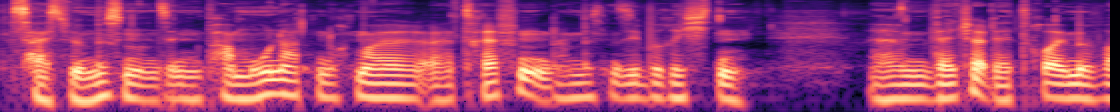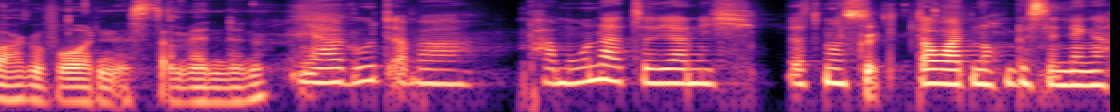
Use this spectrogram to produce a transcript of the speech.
Das heißt, wir müssen uns in ein paar Monaten nochmal äh, treffen und dann müssen Sie berichten, ähm, welcher der Träume wahr geworden ist am Ende. Ne? Ja, gut, aber ein paar Monate ja nicht. Das muss, gut. dauert noch ein bisschen länger.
